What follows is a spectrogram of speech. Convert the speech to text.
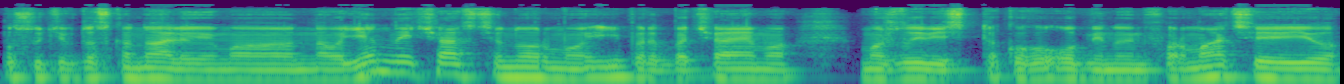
по суті, вдосконалюємо на воєнний час цю норму і передбачаємо можливість такого обміну інформацією е,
